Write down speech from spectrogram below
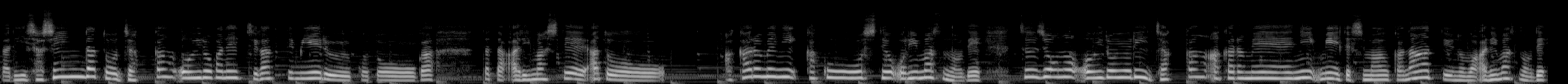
たり写真だと若干お色がね違って見えることが多々ありましてあと明るめに加工をしておりますので通常のお色より若干明るめに見えてしまうかなっていうのもありますので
